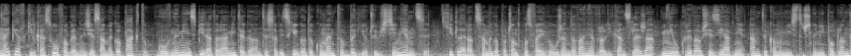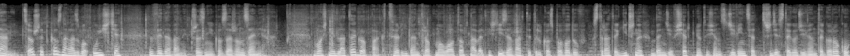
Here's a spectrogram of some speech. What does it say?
Najpierw kilka słów o genezie samego paktu. Głównymi inspiratorami tego antysowieckiego dokumentu byli oczywiście Niemcy. Hitler od samego początku swojego urzędowania w roli kanclerza nie ukrywał się zjawnie antykomunistycznymi poglądami, co szybko znalazło ujście w wydawanych przez niego zarządzeniach. Właśnie dlatego pakt Ribbentrop-Mołotow, nawet jeśli zawarty tylko z powodów strategicznych, będzie w sierpniu 1939 roku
